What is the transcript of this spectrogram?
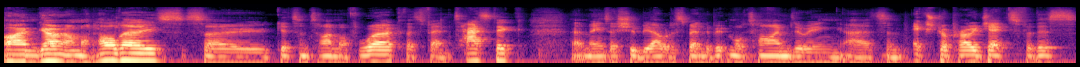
I'm going. I'm on holidays, so get some time off work. That's fantastic. That means I should be able to spend a bit more time doing uh, some extra projects for this,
